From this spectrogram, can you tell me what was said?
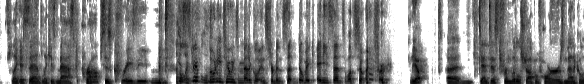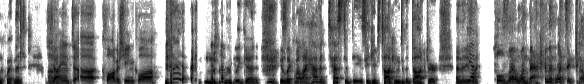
like I said, like his mask props, his crazy metallic strip Looney Tunes medical instruments that don't make any sense whatsoever. Yep. Uh, dentist from Little Shop of Horrors medical equipment. Giant um, uh, claw machine claw. really good. He's like, Well, I haven't tested these. He keeps talking to the doctor, and then he's yeah. like, pulls that one back and then lets it go.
